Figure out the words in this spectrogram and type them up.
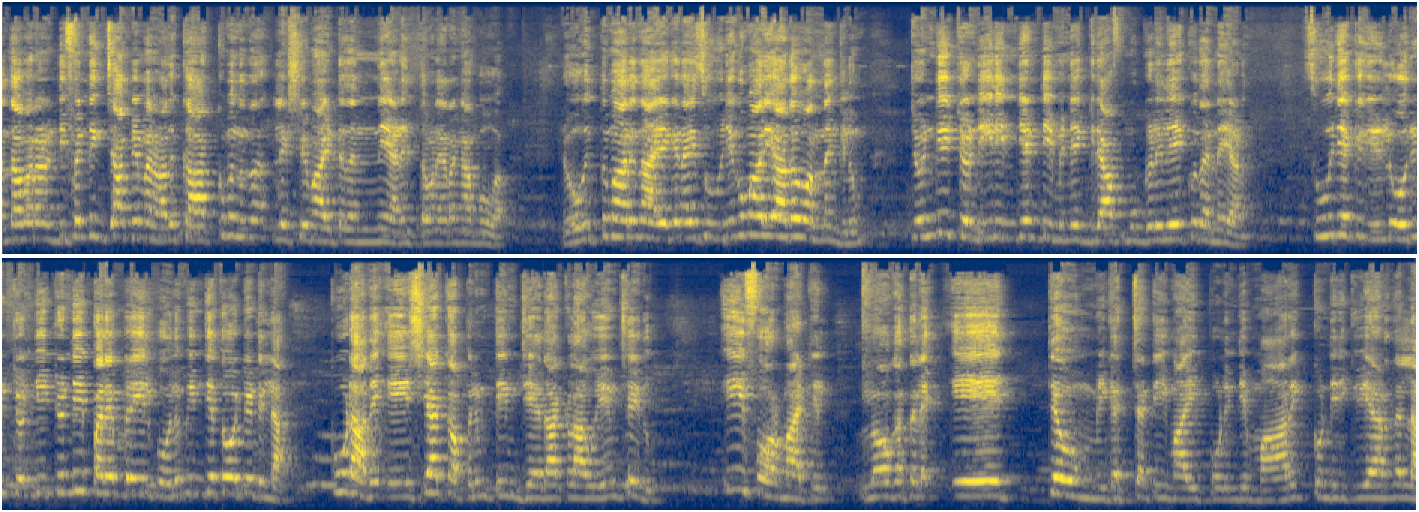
എന്താ പറയുക ഡിഫൻഡിങ് ചാമ്പ്യന്മാരാണ്. അത് കാക്കുമെന്ന ലക്ഷ്യമായിട്ട് തന്നെയാണ് ഇത്തവണ ഇറങ്ങാൻ പോവുക. രോഹിത് മാറി നായകനായി സൂര്യകുമാർ യാദവ് വന്നെങ്കിലും ട്വന്റി ട്വന്റിയിൽ ഇന്ത്യൻ ടീമിന്റെ ഗ്രാഫ് മുകളിലേക്ക് തന്നെയാണ്. സൂര്യക്ക് കീഴിൽ ഒരു ട്വന്റി ട്വന്റി പരമ്പരയിൽ പോലും ഇന്ത്യ തോറ്റിട്ടില്ല. കൂടാതെ ഏഷ്യ കപ്പിലും ടീം ജേതാക്കളാവുകയും ചെയ്തു. ഈ ഫോർമാറ്റിൽ ലോകത്തിലെ ഏറ്റവും മികച്ച ടീമായി ഇപ്പോൾ ഇന്ത്യ മാറിക്കൊണ്ടിരിക്കുകയാണെന്നല്ല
